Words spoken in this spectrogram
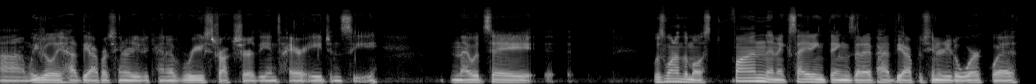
um, we really had the opportunity to kind of restructure the entire agency. And I would say it was one of the most fun and exciting things that I've had the opportunity to work with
